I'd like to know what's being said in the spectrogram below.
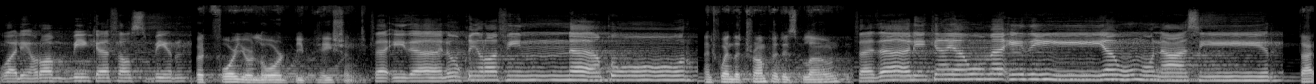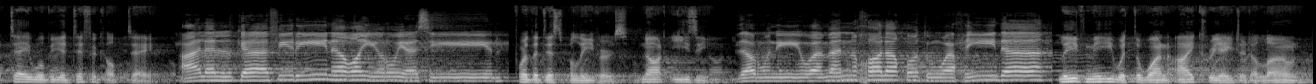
ولربك فاصبر But for your Lord be patient. فإذا نقر في الناقور And when the trumpet is blown, فذلك يومئذ يوم عسير that day will be a difficult day For the disbelievers, not easy. Leave me with the one I created alone.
